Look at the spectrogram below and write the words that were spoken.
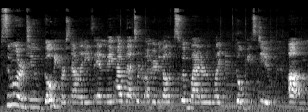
similar to goby personalities, and they have that sort of underdeveloped swim bladder like gobies do. Um,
